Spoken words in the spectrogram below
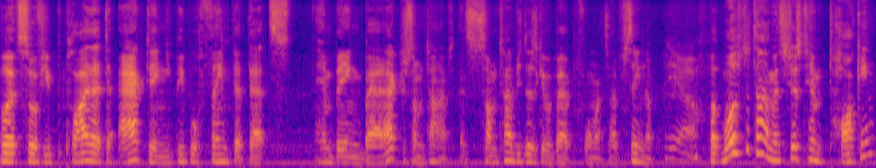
But so if you apply that to acting, people think that that's him being a bad actor sometimes, and sometimes he does give a bad performance. I've seen him, Yeah. but most of the time it's just him talking,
